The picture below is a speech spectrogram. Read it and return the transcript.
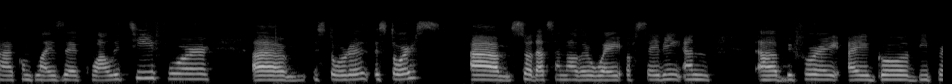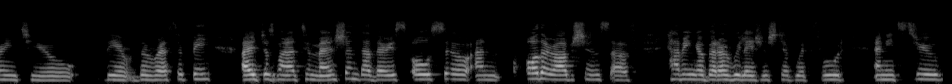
uh, complies the quality for um, store, stores. Um, so that's another way of saving. And uh, before I, I go deeper into the, the recipe, I just wanted to mention that there is also an other options of having a better relationship with food. And it's through,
